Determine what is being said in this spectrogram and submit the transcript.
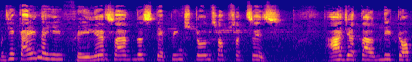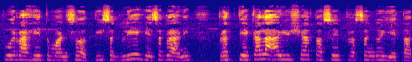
म्हणजे काही नाही. Failures are the stepping stones of success आज आता अगदी टॉपवर आहेत माणसं. ती सगळी हे सगळं आणि प्रत्येकाला आयुष्यात असे प्रसंग येतात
